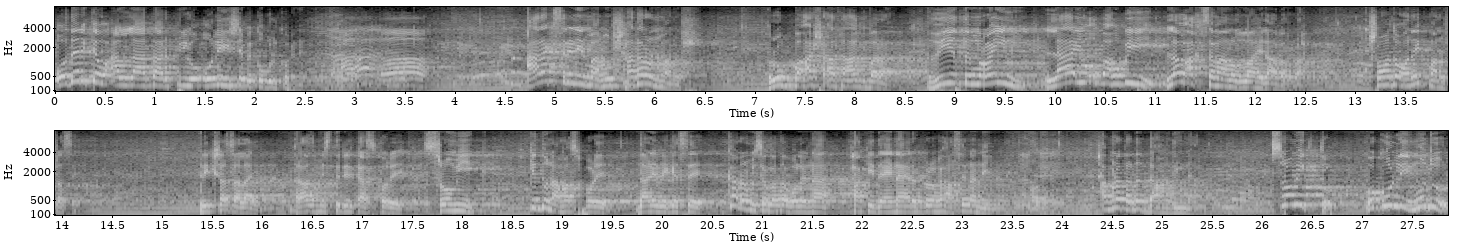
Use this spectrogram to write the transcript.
ওদেরকেও আল্লাহ তার প্রিয় অলি হিসেবে কবুল করে নেন। আর এক শ্রেণির মানুষ, সাধারণ মানুষ বাররা। সমাজে অনেক মানুষ আছে, রিক্সা চালায় রাজমিস্ত্রির কাজ করে, শ্রমিক, কিন্তু নামাজ পড়ে, দাঁড়িয়ে রেখেছে। কারও মিশে কথা বলে না, ফাঁকি দেয় না, এরকম আছে না নেই? আমরা তাদের দাম দিই না। শ্রমিক তো, ও কুলি, মজুর।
